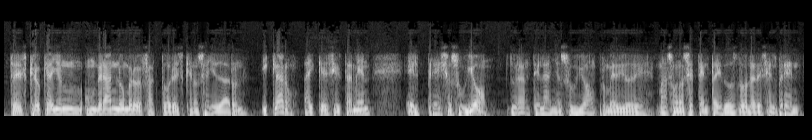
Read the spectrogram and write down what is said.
Entonces, creo que hay un, un gran número de factores que nos ayudaron y claro, hay que decir también, el precio subió. Durante el año subió a un promedio de más o menos 72 dólares el Brent,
